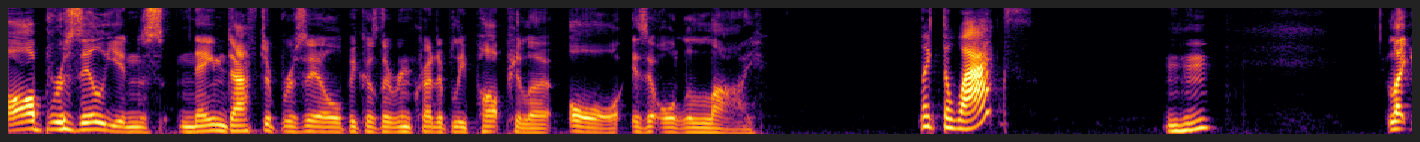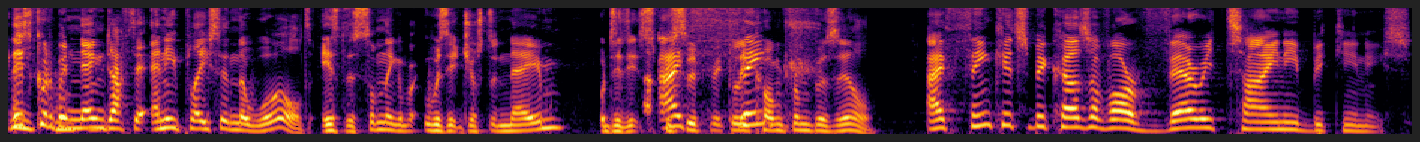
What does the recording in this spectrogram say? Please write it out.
are Brazilians named after Brazil because they're incredibly popular or is it all a lie? Like the wax? Mm-hmm. Like this could have been named after any place in the world. Is there something about, was it just a name or did it I specifically come from Brazil? I think it's because of our very tiny bikinis.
